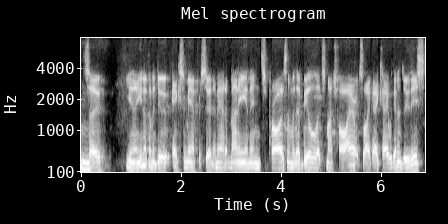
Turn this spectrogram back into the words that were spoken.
Mm. So, you know, you're not going to do X amount for a certain amount of money and then surprise them with a bill that's much higher. It's like, okay, we're going to do this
